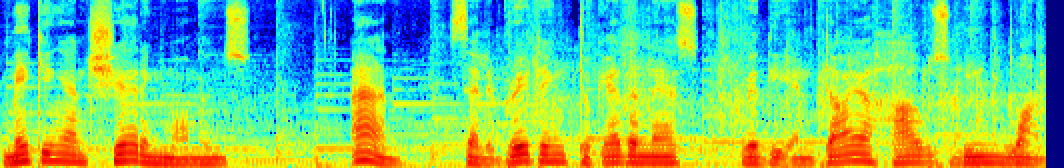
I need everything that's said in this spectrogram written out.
making and sharing moments, and celebrating togetherness with the entire house being one.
